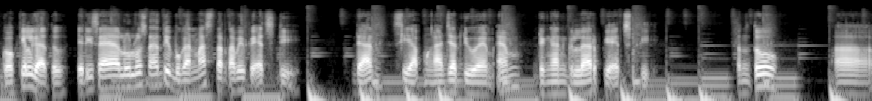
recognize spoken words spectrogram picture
Gokil gak tuh? Jadi saya lulus nanti bukan master tapi PhD dan siap mengajar di UMM dengan gelar PhD tentu eh,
